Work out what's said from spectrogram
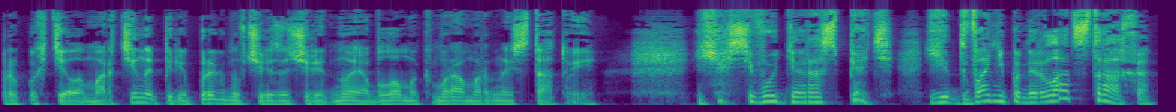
Пропыхтела Мартина, перепрыгнув через очередной обломок мраморной статуи. «Я сегодня раз пять едва не померла от страха.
